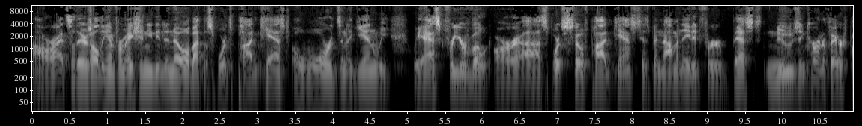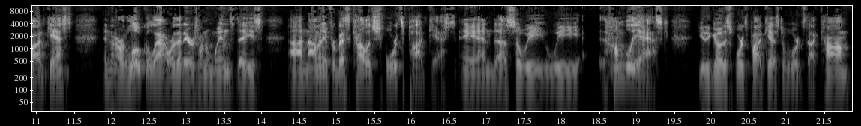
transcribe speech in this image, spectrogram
All right, so there's all the information you need to know about the Sports Podcast Awards. And again, we we ask for your vote. Our uh, Sports Stove podcast has been nominated for Best News and Current Affairs podcast, and then our local hour that airs on Wednesdays uh, nominated for Best College Sports Podcast. And uh, so we we humbly ask you to go to sportspodcastawards.com.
